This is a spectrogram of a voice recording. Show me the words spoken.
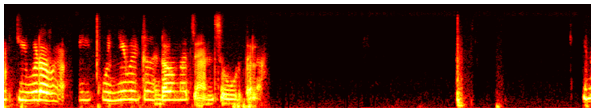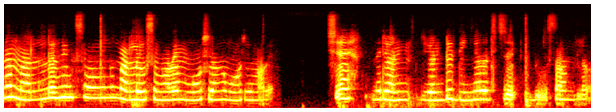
എനിക്ക് ഇവിടെ ഇറങ്ങാം ഈ കുഞ്ഞു വീട്ടിൽ ഉണ്ടാവുന്ന ചാൻസ് കൂടുതലാ. പിന്നെ നല്ല ദിവസമാണെങ്കിൽ നല്ല ദിവസം പറയാം. മോശമാണെങ്കിൽ മോശം പറയാം. പക്ഷേ ഇന്ന് രണ്ട് അടിച്ച ദിവസമാണല്ലോ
